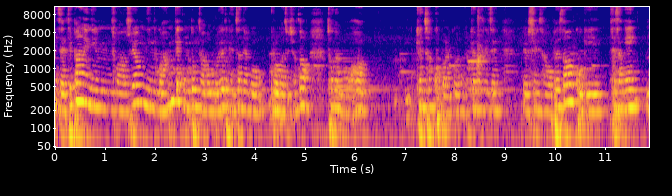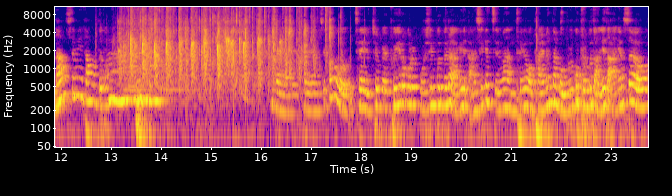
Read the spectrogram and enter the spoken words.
이제 티파니님과 수영님과 함께 공동 작업으로 해도 괜찮냐고 물어봐 주셔서 저는 뭐 아, 괜찮고 말고요. 하면서 이제 열심히 작업해서 곡이 세상에 나왔습니다. 네, 그래가지고 제 유튜브에 브이로그를 보신 분들은 아시겠지만 제가 뭐 발맨날 뭐 울고 불고 난리도 아니었어요.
